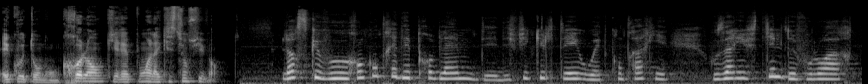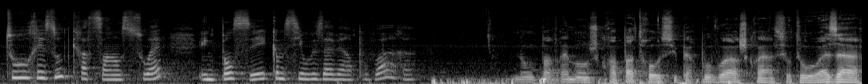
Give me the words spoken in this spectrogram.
Écoutons donc Roland qui répond à la question suivante. Lorsque vous rencontrez des problèmes, des difficultés ou êtes contrarié, vous arrive-t-il de vouloir tout résoudre grâce à un souhait, une pensée, comme si vous avez un pouvoir? Non, pas vraiment. Je crois pas trop au super pouvoir. Je crois surtout au hasard.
